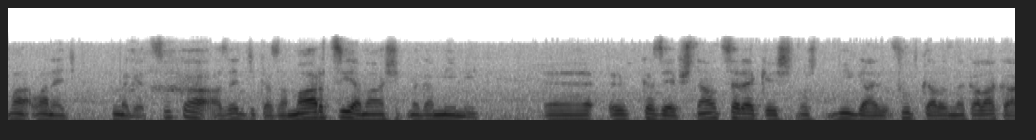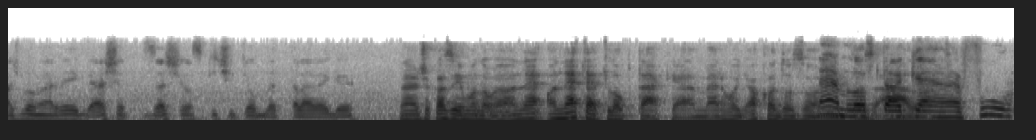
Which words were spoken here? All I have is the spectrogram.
van, van egy meg egy szuka, az egyik az a Marci, a másik meg a Mimi. Ők közép snaucerek, és most vigál, futkálodnak a lakásban, mert végre esett az eső, az kicsit jobb lett a levegő. Nem, csak azért mondom, a, ne, a netet lopták el, mert hogy akadozol, Nem az lopták állat. el, full,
